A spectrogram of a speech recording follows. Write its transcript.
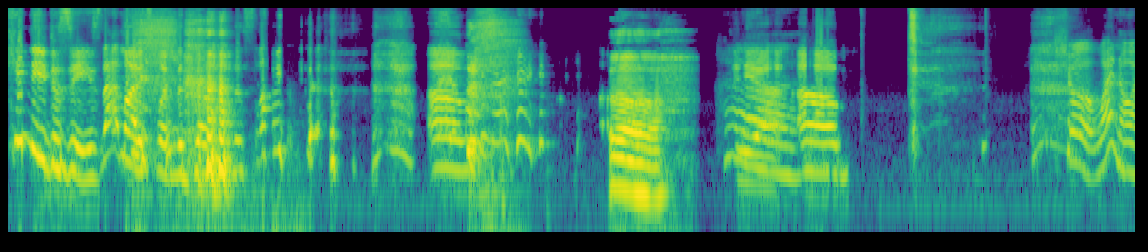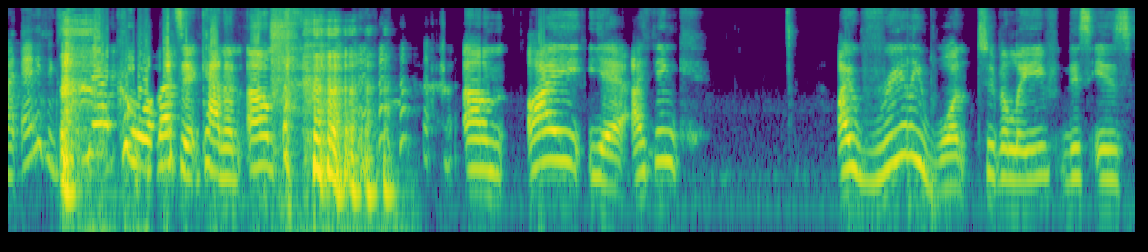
kidney disease. That might explain the jaundice. like, um, Uh, yeah. Um, sure, why not? Anything's yeah, cool. That's it. Canon. Um, um, I yeah, I think I really want to believe this is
